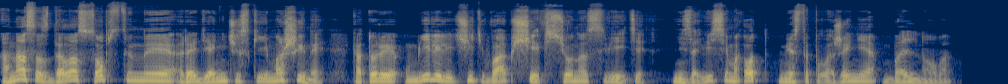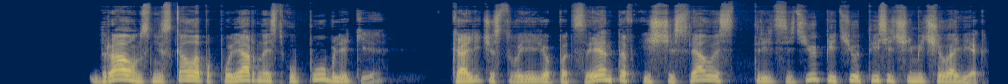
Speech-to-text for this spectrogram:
она создала собственные радионические машины, которые умели лечить вообще все на свете, независимо от местоположения больного. Драун снискала популярность у публики. Количество ее пациентов исчислялось 35 тысячами человек,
